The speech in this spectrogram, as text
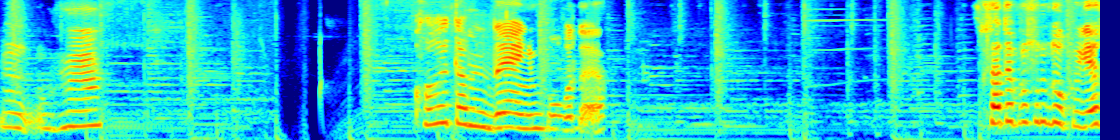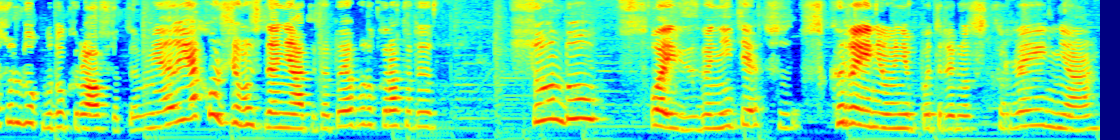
Угу. Коли там день буде? Кстати, про сундук. Я сундук буду крафтити. Я, я хочу чимось зайнятися, то я буду крафтити сундук. Ой, извините, с- скриню мені потрібно. Скриня.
